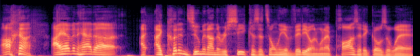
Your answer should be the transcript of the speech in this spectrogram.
uh, I haven't had a. I, I couldn't zoom in on the receipt because it's only a video, and when I pause it, it goes away.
